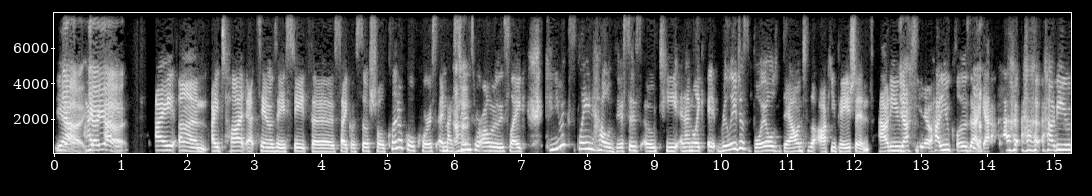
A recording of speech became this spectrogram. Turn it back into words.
Yeah, yeah, yeah. yeah. I, I um I taught at San Jose State the psychosocial clinical course, and my uh-huh. students were always like, "Can you explain how this is OT?" And I'm like, it really just boils down to the occupations. How do you yes. you know how do you close that yeah. gap? How, how do you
